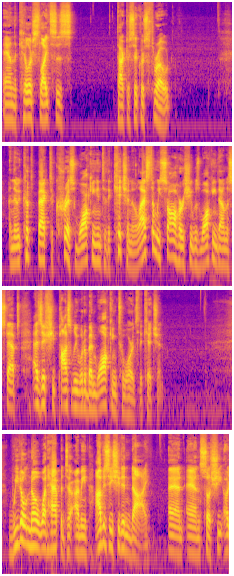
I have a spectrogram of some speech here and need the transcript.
and the killer slices Dr. Sickler's throat. And then we cut back to Chris walking into the kitchen. And the last time we saw her, she was walking down the steps as if she possibly would have been walking towards the kitchen. We don't know what happened to. I mean, obviously she didn't die, and and so she uh,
